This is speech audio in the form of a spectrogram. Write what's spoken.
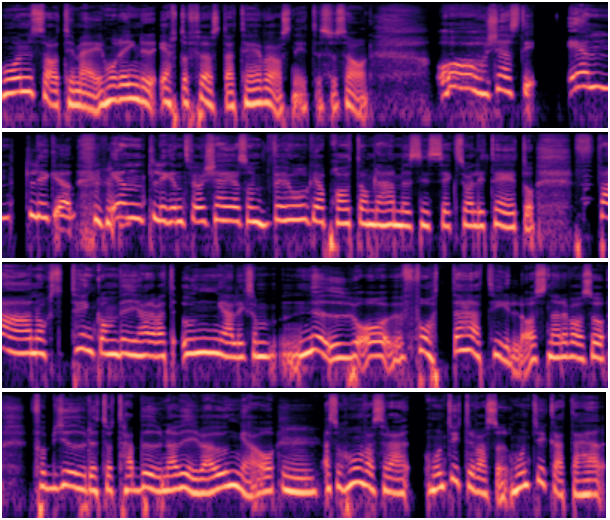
Hon sa till mig, hon ringde efter första tv-avsnittet så sa hon, åh Kersti äntligen, äntligen två tjejer som vågar prata om det här med sin sexualitet och fan också, tänk om vi hade varit unga liksom nu och fått det här till oss när det var så förbjudet och tabu när vi var unga. Och, Mm. alltså hon, var sådär, hon, tyckte det var så, hon tycker att det här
